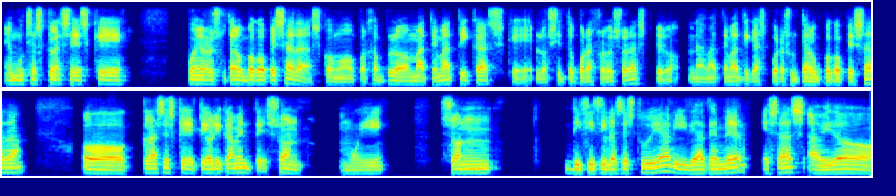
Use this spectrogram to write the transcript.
en muchas clases que pueden resultar un poco pesadas, como por ejemplo matemáticas, que lo siento por las profesoras, pero la matemáticas puede resultar un poco pesada, o clases que teóricamente son muy son difíciles de estudiar y de atender, esas ha habido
